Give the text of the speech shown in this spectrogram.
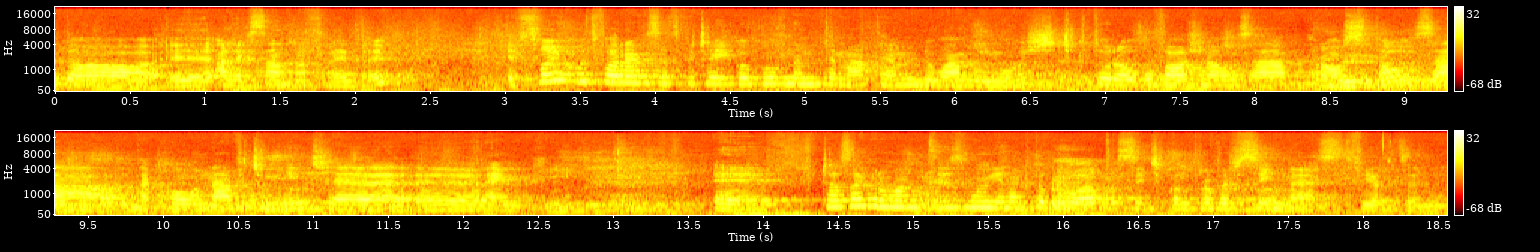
do y, Aleksandra Fredrych. W swoich utworach zazwyczaj jego głównym tematem była miłość, którą uważał za prostą, za taką na wyciągnięcie e, ręki. E, W czasach romantyzmu jednak to było dosyć kontrowersyjne stwierdzenie.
